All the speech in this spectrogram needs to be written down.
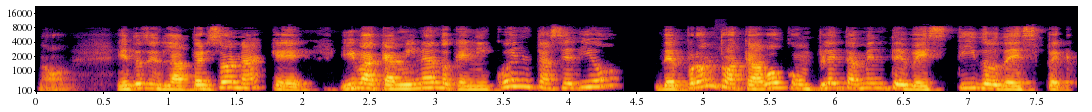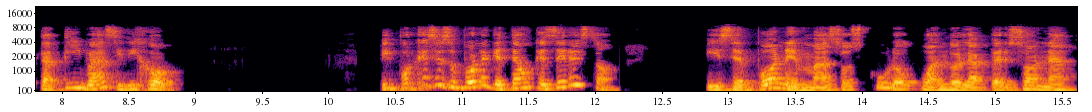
¿No? Y entonces la persona que iba caminando, que ni cuenta se dio, de pronto acabó completamente vestido de expectativas y dijo, ¿y por qué se supone que tengo que hacer esto? Y se pone más oscuro cuando la persona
